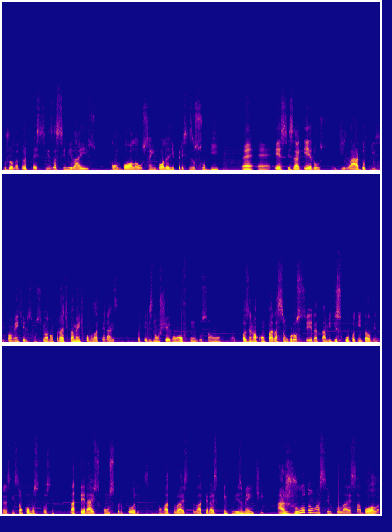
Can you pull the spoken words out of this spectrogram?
O jogador precisa assimilar isso com bola ou sem bola, ele precisa subir. Né? É, esses zagueiros, de lado principalmente, eles funcionam praticamente como laterais. Só que eles não chegam ao fundo, são fazendo uma comparação grosseira, tá? Me desculpa quem tá ouvindo, mas assim, são como se fossem laterais construtores. São laterais, laterais que simplesmente ajudam a circular essa bola.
